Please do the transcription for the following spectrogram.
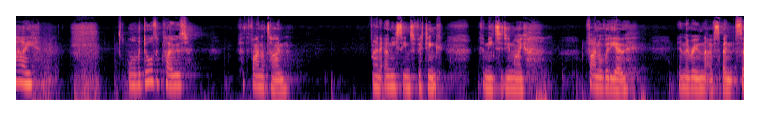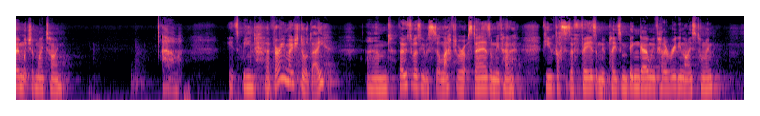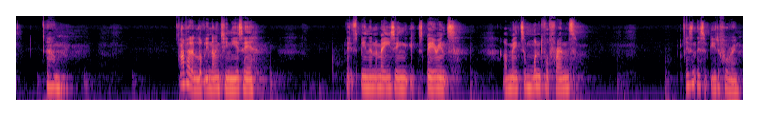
Hi. Well, the doors have closed for the final time, and it only seems fitting for me to do my final video in the room that I've spent so much of my time. Oh, it's been a very emotional day. And those of us who were still left were upstairs and we've had a few glasses of fizz and we've played some bingo and we've had a really nice time. Um, I've had a lovely 19 years here. It's been an amazing experience. I've made some wonderful friends. Isn't this a beautiful room?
